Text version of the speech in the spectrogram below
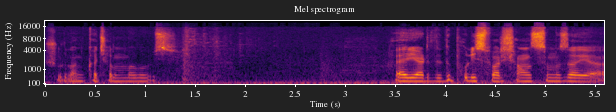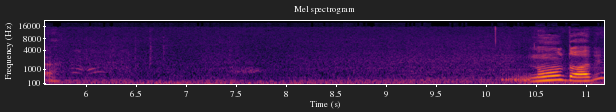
Şuradan kaçalım baba biz. Her yerde de polis var şansımıza ya. Ne oldu abi?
